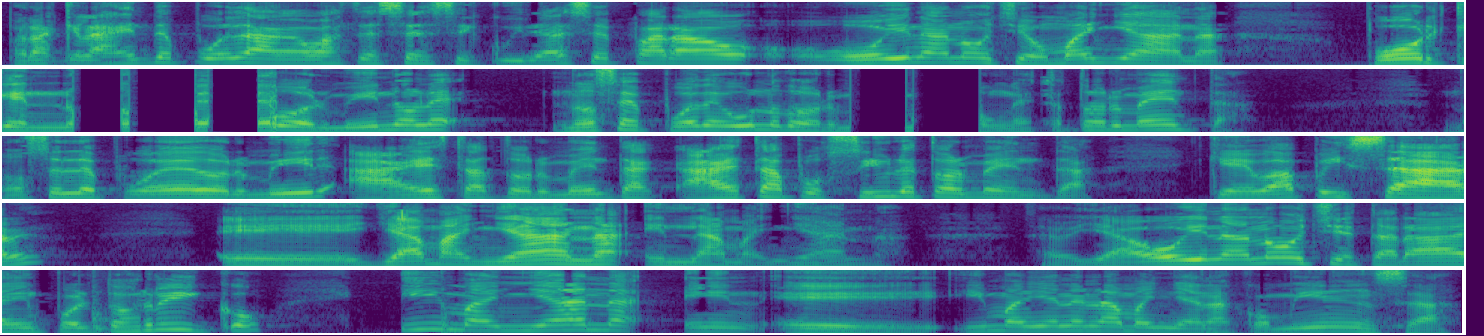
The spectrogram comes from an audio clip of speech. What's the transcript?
para que la gente pueda abastecerse y cuidarse para hoy en la noche o mañana, porque no, dormir, no, le, no se puede uno dormir con esta tormenta. No se le puede dormir a esta tormenta, a esta posible tormenta que va a pisar eh, ya mañana en la mañana. Ya hoy en la noche estará en Puerto Rico y mañana en, eh, y mañana en la mañana comienza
